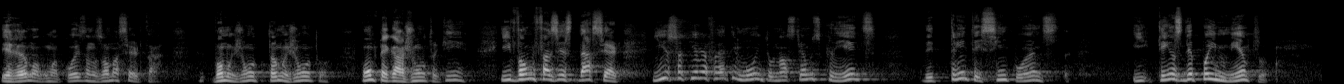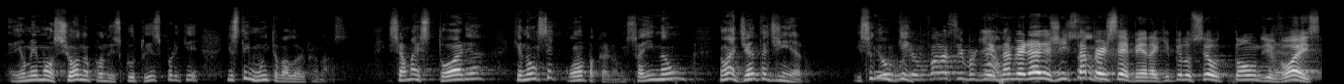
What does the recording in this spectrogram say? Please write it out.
erramos alguma coisa, nós vamos acertar. Vamos junto, estamos juntos, vamos pegar junto aqui e vamos fazer dar certo. E isso aqui reflete muito. Nós temos clientes de 35 anos e tem os depoimentos eu me emociono quando escuto isso, porque isso tem muito valor para nós. Isso é uma história que não se compra, Carlão. Isso aí não, não adianta dinheiro. Isso Eu, ninguém. eu falo assim porque, Não, na verdade, a gente está percebendo aqui pelo seu tom de voz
